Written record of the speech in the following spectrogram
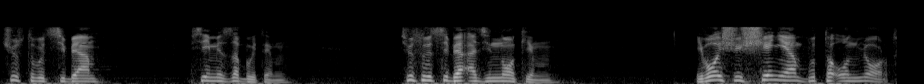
чувствует себя всеми забытым, чувствует себя одиноким. Его ощущение, будто он мертв.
